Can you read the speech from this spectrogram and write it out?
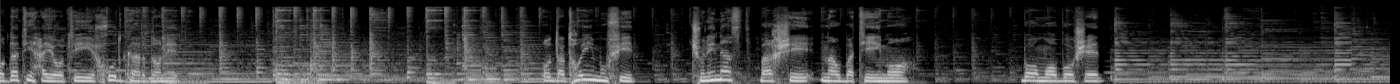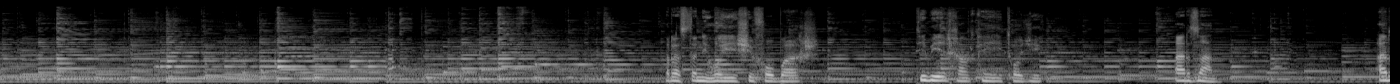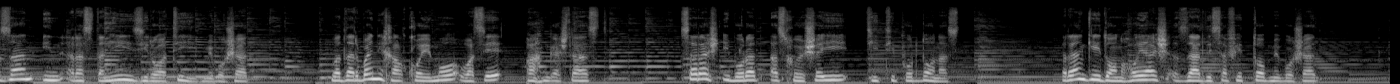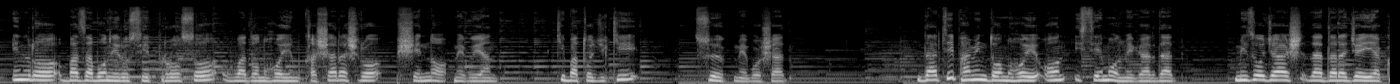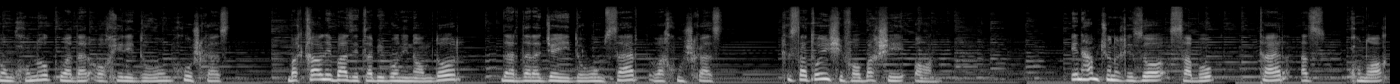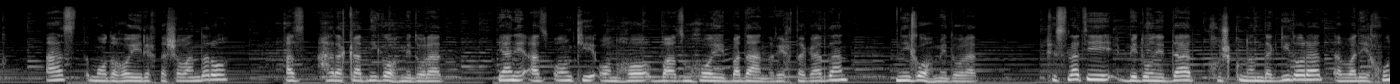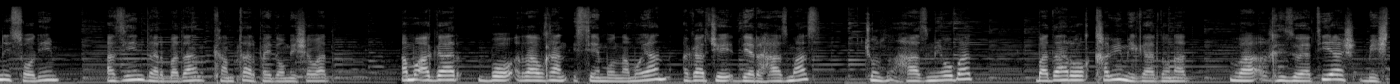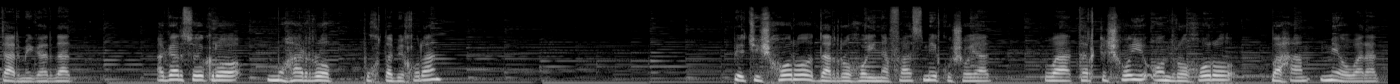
одати ҳаётии худ гардонед. Одатҳои муфид чунин аст бахши навбатии мо. Бо мо бошед. Растаниҳои шифобахш тиби халқии тоҷик. Арзан арзан ин растании зироатӣ мебошад ва дар байни халқҳои мо васеъ паҳн гаштааст сараш иборат аз хӯшаи титипурдон аст. Ранги донҳояш зарди сафедтоб мебошад. Инро ба забони русӣ просо ва донҳои муқашшарашро пишено мегӯянд ки ба тоҷикӣ сӯк мебошад. Дар тиб ҳамин донҳои он истеъмол мегардад мизоҷаш дар дараҷаи якум хунук ва дар охири дуввум хушк аст. Ба қавли баъзе табибони номдор дар дараҷаи дуввум сард ва хушк аст. Хислатҳои шифобахши он. Ин ҳамчун ғизо сабук тар аз қуноқ аст моддаҳои рехташавандаро аз ҳаракат нигоҳ медорад. Яъне аз он ки онҳо ба азвҳои бадан рехта гарданд нигоҳ медорад хислати бидуни дард хушккунандагӣ дорад вале хуни солим аз ин дар бадан камтар пайдо мешавад. Аммо агар бо равған истеъмол намоянд агарчи дерҳазм аст чун ҳазм ёбад баданро қавӣ мегардонад ва ғизоятияш бештар мегардад. Агар сӯкро муҳарроб пухта бихӯранд печишҳоро дар роҳҳои нафас мекушояд ва тарқишҳои он роҳҳоро ба ҳам меоварад.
